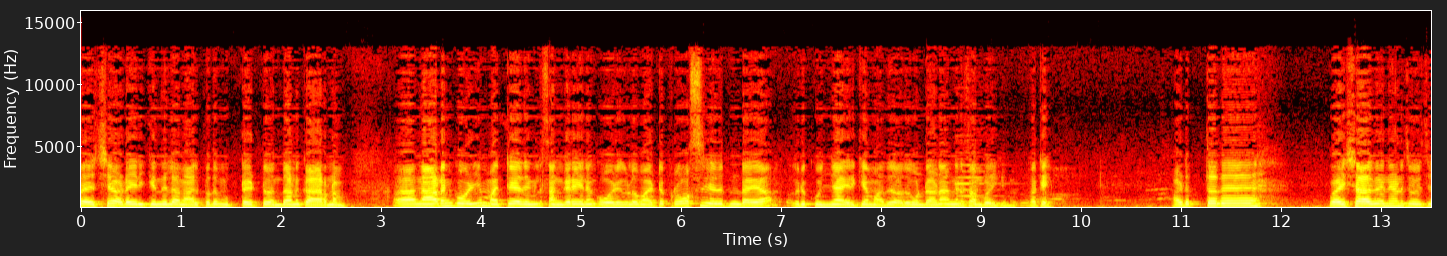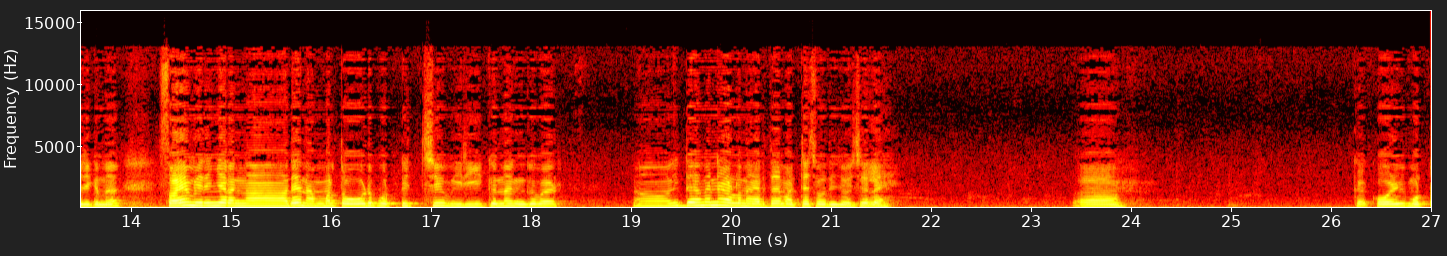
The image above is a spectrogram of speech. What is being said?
ബാച്ച് അടയിരിക്കുന്നില്ല. നാൽപ്പത് മുട്ടയിട്ടു എന്താണ് കാരണം? നാടൻ കോഴിയും മറ്റേതെങ്കിലും സങ്കര ഇനം കോഴികളുമായിട്ട് ക്രോസ് ചെയ്തിട്ടുണ്ടായ ഒരു കുഞ്ഞായിരിക്കാം അത്. അതുകൊണ്ടാണ് അങ്ങനെ സംഭവിക്കുന്നത്. ഓക്കെ അടുത്തത് വൈശാഖ് തന്നെയാണ് ചോദിച്ചിരിക്കുന്നത്. സ്വയം വിരിഞ്ഞിറങ്ങാതെ നമ്മൾ തോട് പൊട്ടിച്ച് വിരിയിക്കുന്ന ഇങ്കുബേ ഇദ്ദേഹം തന്നെയാണല്ലോ നേരത്തെ മറ്റേ ചോദ്യം ചോദിച്ചല്ലേ കോഴി മുട്ട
